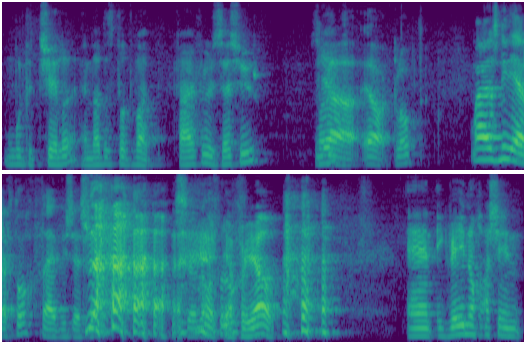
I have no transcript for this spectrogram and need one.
moeten chillen, en dat is tot wat, 5 uur, 6 uur? Zoiets? Ja, ja, klopt. Maar dat is niet erg toch? 5 uur, 6 uur. Is, eh, nog ja, vroeg. voor jou. en ik weet nog, als je in,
